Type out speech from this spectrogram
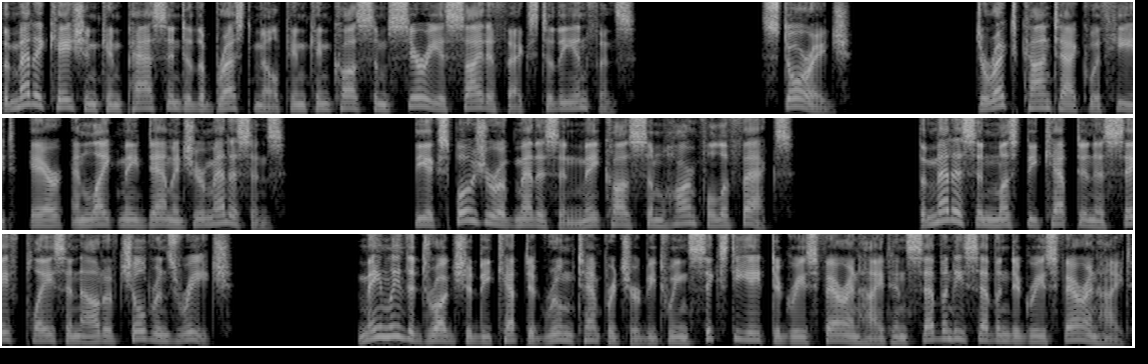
The medication can pass into the breast milk and can cause some serious side effects to the infants. Storage Direct contact with heat, air, and light may damage your medicines. the exposure of medicine may cause some harmful effects. The medicine must be kept in a safe place and out of children's reach. Mainly, the drug should be kept at room temperature between 68 degrees Fahrenheit and 77 degrees Fahrenheit,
